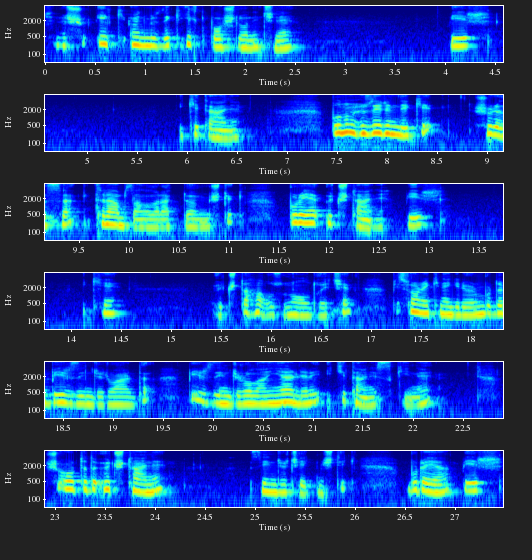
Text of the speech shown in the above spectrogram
Şimdi şu ilk önümüzdeki ilk boşluğun içine bir iki tane. Bunun üzerindeki şurası trabzan olarak dönmüştük. Buraya 3 tane. 1 2 3 daha uzun olduğu için bir sonrakine giriyorum. Burada bir zincir vardı. Bir zincir olan yerlere iki tane sık iğne. Şu ortada 3 tane zincir çekmiştik. Buraya bir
